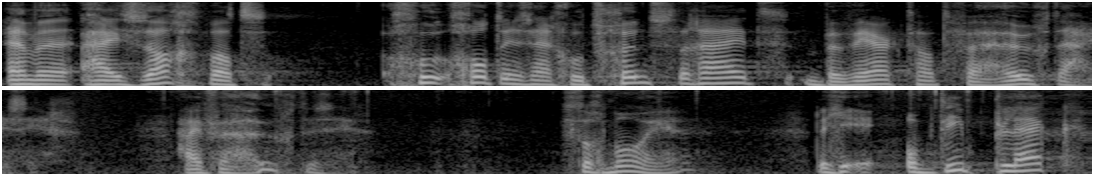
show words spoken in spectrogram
En we, hij zag wat God in zijn goedgunstigheid bewerkt had, verheugde hij zich. Hij verheugde zich. Dat is toch mooi, hè? Dat je op die plek,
